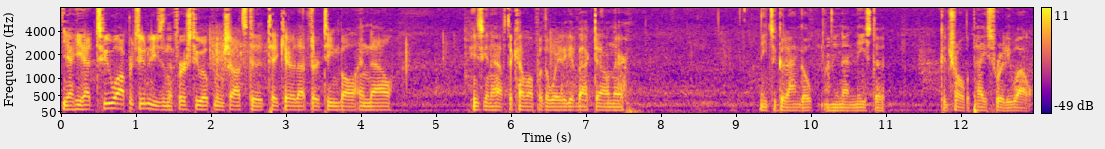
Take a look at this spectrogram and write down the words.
Yeah, he had two opportunities in the first two opening shots to take care of that 13 ball, and now he's going to have to come up with a way to get back down there. Needs a good angle, and he then needs to control the pace really well.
